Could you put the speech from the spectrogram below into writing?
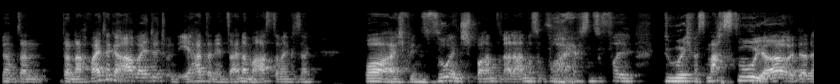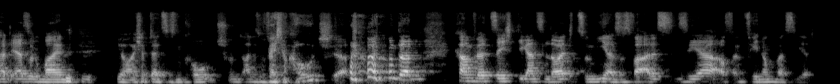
wir haben dann danach weitergearbeitet und er hat dann in seiner Mastermind gesagt, boah, ich bin so entspannt und alle anderen so, boah, wir sind so voll durch, was machst du? Ja, und dann hat er so gemeint, ja, ich habe da jetzt diesen Coach und alle so, welcher Coach? Ja. Und dann kamen plötzlich die ganzen Leute zu mir. Also es war alles sehr auf Empfehlung basiert.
